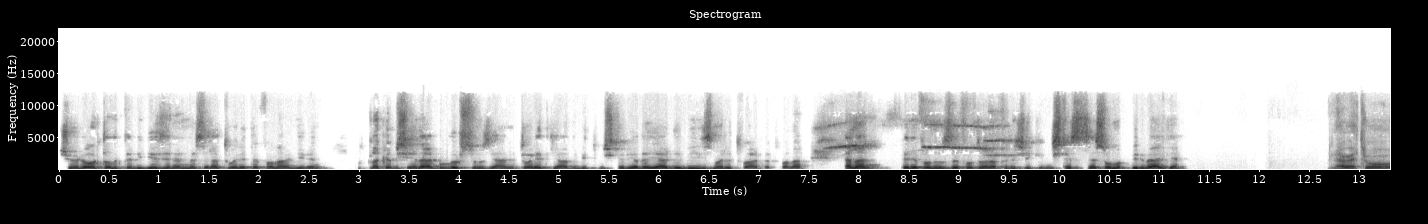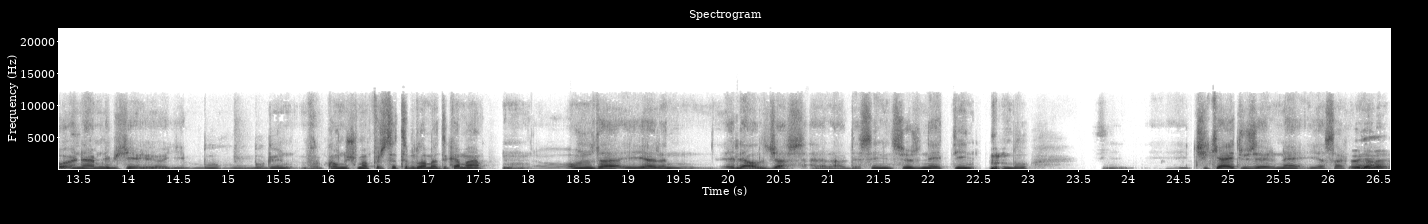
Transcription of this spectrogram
Şöyle ortalıkta bir gezinin, mesela tuvalete falan girin mutlaka bir şeyler bulursunuz. Yani tuvalet kağıdı bitmiştir ya da yerde bir izmarit vardır falan. Hemen telefonunuzda fotoğrafını çekin. İşte size somut bir belge. Evet o önemli bir şey. Bu, bugün konuşma fırsatı bulamadık ama onu da yarın ele alacağız herhalde. Senin sözünü ettiğin bu şikayet üzerine yasaklanan. Öyle mi?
